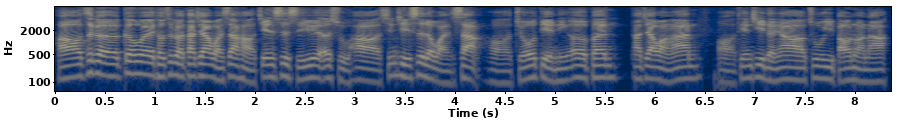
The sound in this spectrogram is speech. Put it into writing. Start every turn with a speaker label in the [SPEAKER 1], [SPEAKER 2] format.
[SPEAKER 1] 好，这个各位投资朋友，大家晚上好。今天是十一月二十五号，星期四的晚上哦，九点零二分，大家晚安哦。天气冷要注意保暖啦。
